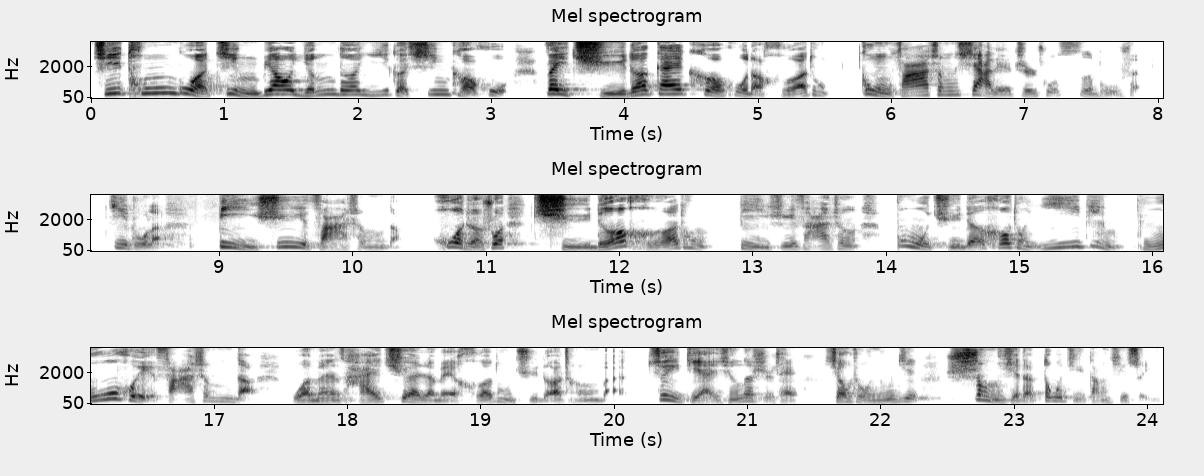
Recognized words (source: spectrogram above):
其通过竞标赢得一个新客户，为取得该客户的合同，共发生下列支出四部分。记住了，必须发生的，或者说取得合同必须发生，不取得合同一定不会发生的，我们才确认为合同取得成本。最典型的是谁？销售佣金，剩下的都记当期损益。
